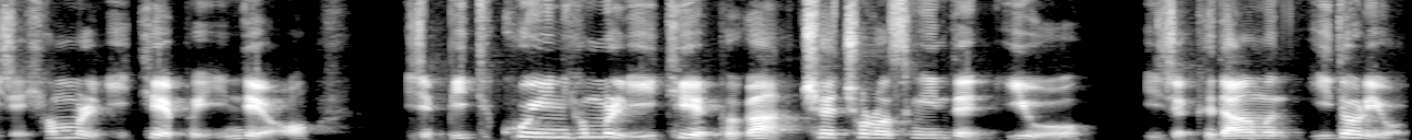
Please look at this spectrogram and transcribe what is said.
이제 현물 ETF인데요. 이제 비트코인 현물 ETF가 최초로 승인된 이후 이제 그 다음은 이더리움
